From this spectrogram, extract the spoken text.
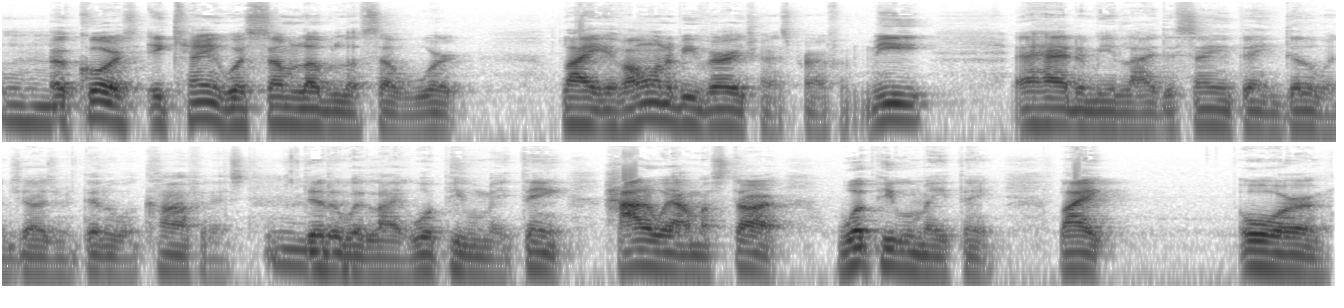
Mm-hmm. Of course, it came with some level of self work. Like if I want to be very transparent for me, it had to be like the same thing dealing with judgment, dealing with confidence, Mm-hmm. dealing with like what people may think, how do I, I'm gonna start, what people may think, like, or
